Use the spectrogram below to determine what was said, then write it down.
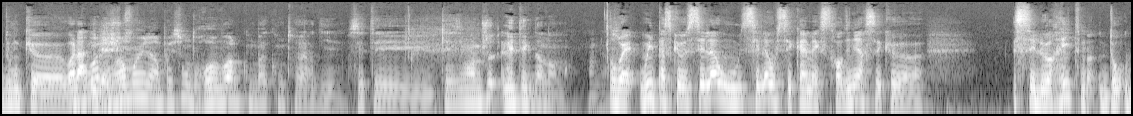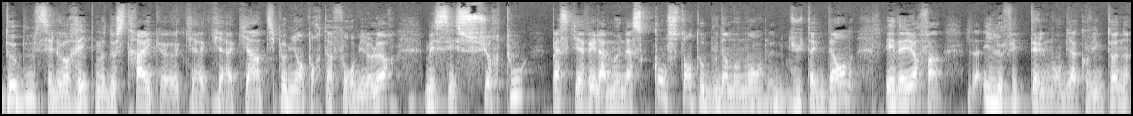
Donc euh, voilà, Moi, j'ai juste- vraiment eu l'impression de revoir le combat contre RDA. C'était quasiment la même chose. Les bien sûr. Ouais, oui, parce que c'est là où c'est là où c'est quand même extraordinaire, c'est que euh, c'est le rythme, dont- debout, c'est le rythme de strike euh, qui, a, qui, a, qui a un petit peu mis en porte-à-faux Robbie Lawler, mais c'est surtout parce qu'il y avait la menace constante au bout d'un moment du takedown. Et d'ailleurs, enfin, il le fait tellement bien, Covington,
